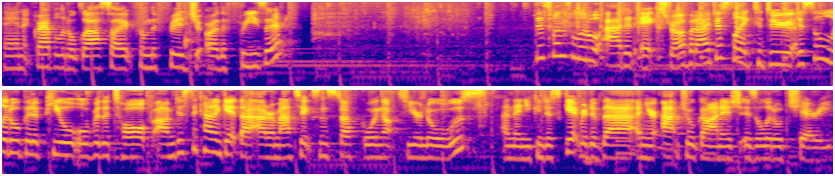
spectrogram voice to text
Then grab a little glass out from the fridge or the freezer. This one's a little added extra, but I just like to do just a little bit of peel over the top, um, just to kind of get that aromatics and stuff going up to your nose. And then you can just get rid of that and your actual garnish is a little cherry.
